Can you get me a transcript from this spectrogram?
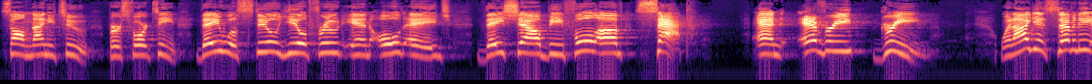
Psalm 92, verse 14. They will still yield fruit in old age they shall be full of sap and every green. When I get 70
